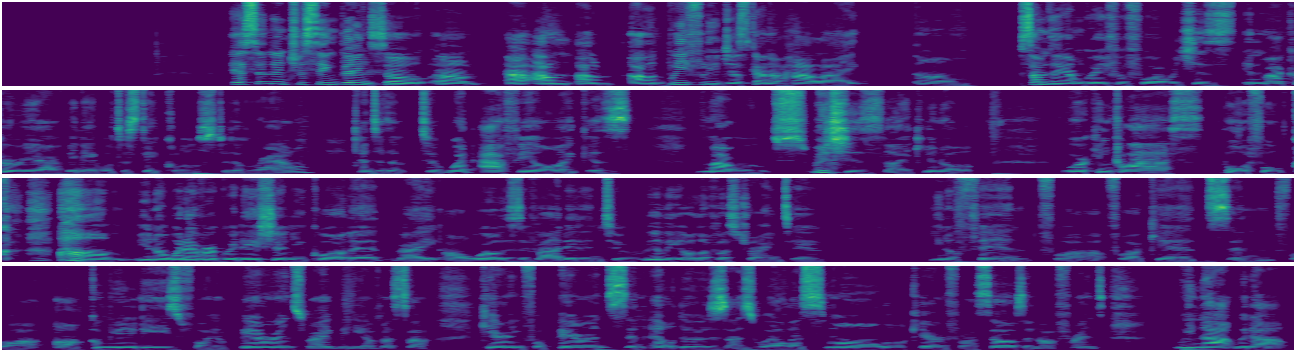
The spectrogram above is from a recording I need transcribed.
It's an interesting thing. So um, I- I'll, I'll, I'll briefly just kind of highlight um, something I'm grateful for, which is in my career, I've been able to stay close to the ground and to the to what I feel like is my roots, which is like you know working class poor folk um you know whatever gradation you call it right? Our world is divided into really all of us trying to you know fend for uh, for our kids and for our communities for your parents right many of us are caring for parents and elders as well as small or caring for ourselves and our friends we're not without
